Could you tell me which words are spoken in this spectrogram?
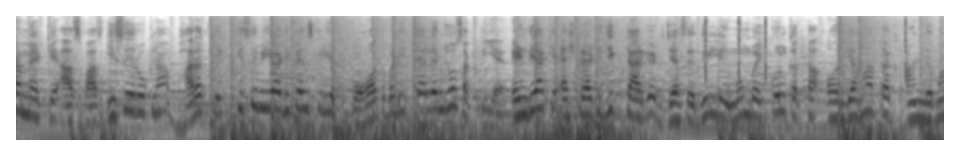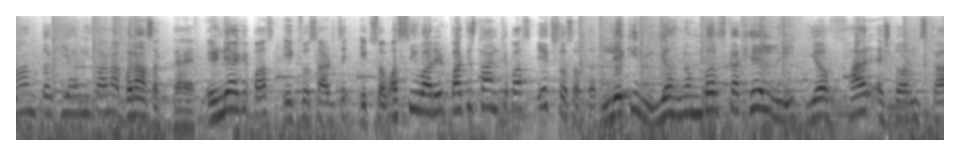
12 मैक के आसपास इसे रोकना भारत के किसी भी एयर डिफेंस के लिए बहुत बड़ी चैलेंज हो सकती है। इंडिया के स्ट्रेटेजिक टारगेट जैसे दिल्ली, मुंबई, कोलकाता और यहाँ तक अंडमान तक यह निशाना बना सकता है। इंडिया के पास 160 से 180 वारेट पाकिस्तान के पास 170 लेकिन यह नंबर्स का खेल नहीं, यह फायर स्टॉर्म्स का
